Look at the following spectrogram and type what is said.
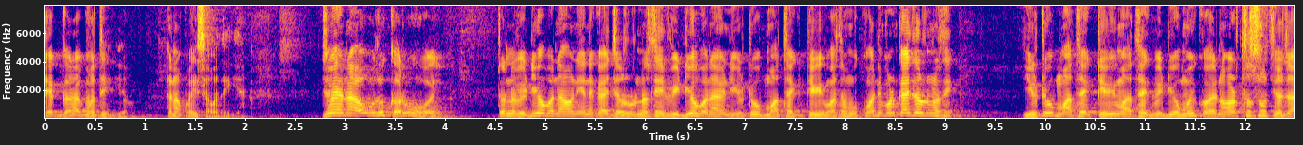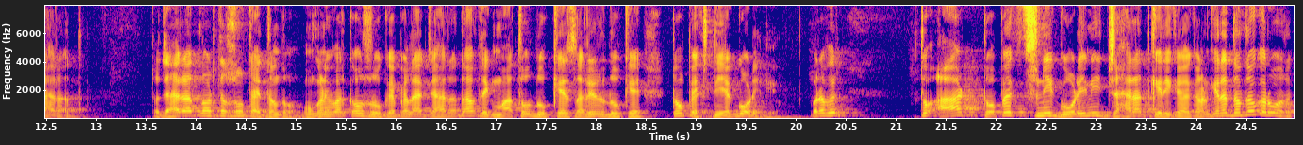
એક ગ્રાહક વધી ગયો. એના પૈસા વધી ગયા. જો એને આવું બધું કરવું હોય, તો એને વીડિયો બનાવવાની એને કાંઈ જરૂર નથી. વીડિયો બનાવીને યુટ્યુબ માથે ટીવી માથે મૂકવાની પણ કાંઈ જરૂર નથી. યુટ્યુબ માથે ટીવી એક વીડિયો મૂક્યો, એનો અર્થ શું થયો? જાહેરાત. તો જાહેરાતનો અર્થ શું થાય? ધંધો. હું ઘણી વાર કહું છું કે પહેલાં એક જાહેરાત આવતી કે માથું દુખે, શરીર દુખે, ટોપેક્સની એક ગોળી લ્યો. બરાબર? તો આ ટોપેક્સની ગોળીની જાહેરાત કરી કહેવાય. કારણ કે એને ધંધો કરવો છે.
